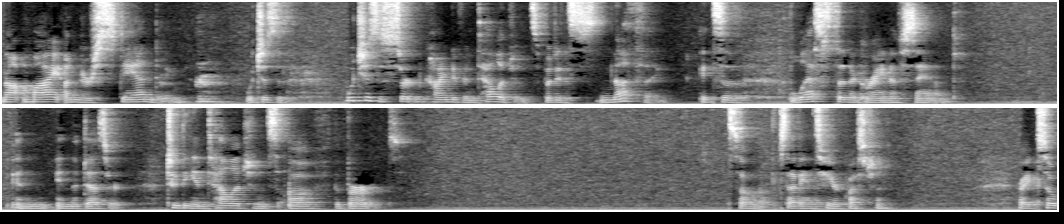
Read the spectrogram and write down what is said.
not my understanding, which is which is a certain kind of intelligence, but it's nothing. It's a less than a grain of sand in in the desert to the intelligence of the birds. So, does that answer your question? right? So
